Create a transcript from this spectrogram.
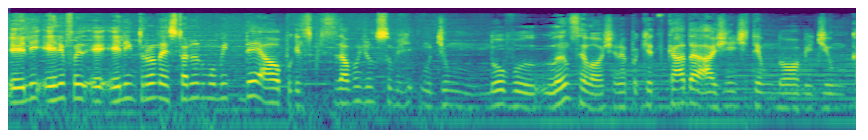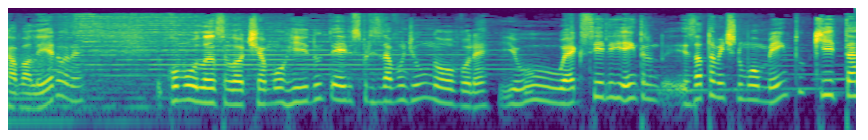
ele, ele, foi, ele entrou na história no momento ideal, porque eles precisavam de um, sub, de um novo Lancelot, né? Porque cada agente tem um nome de um cavaleiro, né? Como o Lancelot tinha morrido, eles precisavam de um novo, né? E o X ele entra exatamente no momento que tá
